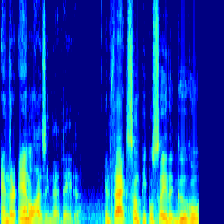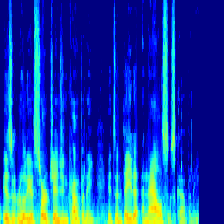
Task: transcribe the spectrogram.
and they're analyzing that data. In fact, some people say that Google isn't really a search engine company, it's a data analysis company.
